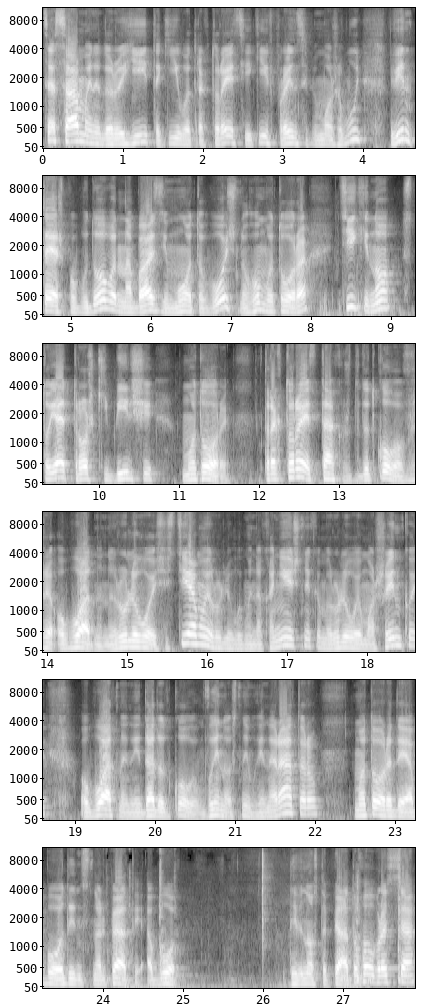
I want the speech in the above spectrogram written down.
Це саме недорогий такий от тракторець, який, в принципі, може бути. Він теж побудований на базі мотоблочного мотора, тільки но стоять трошки більші мотори. Тракторець також додатково вже обладнаний рульовою системою, рульовими наконечниками, рульовою машинкою, обладнаний додатковим виносним генератором. Мотор іде або 1105, або 95-го образця.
